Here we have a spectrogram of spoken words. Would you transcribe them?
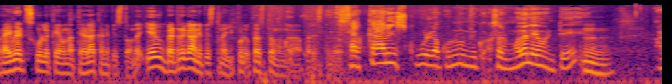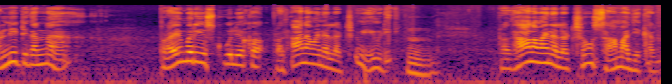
ప్రైవేట్ స్కూళ్ళకి ఏమైనా తేడా కనిపిస్తుందా? ఏవి బెటర్గా అనిపిస్తున్నాయి ఇప్పుడు ప్రస్తుతం ఉన్న పరిస్థితుల్లో? సర్కారీ స్కూళ్ళకు మీకు అసలు మొదలేమంటే అన్నిటికన్నా ప్రైమరీ స్కూల్ యొక్క ప్రధానమైన లక్ష్యం ఏమిటి? ఉమ్, ప్రధానమైన లక్ష్యం సామాజీకరణ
